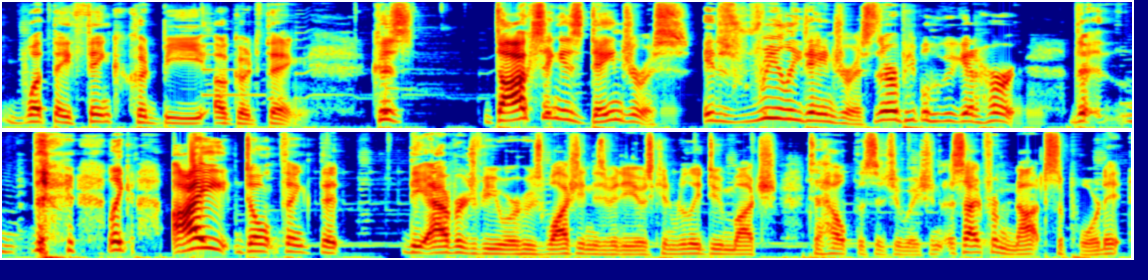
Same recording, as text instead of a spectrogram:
what they think could be a good thing. Because doxing is dangerous. It is really dangerous. There are people who could get hurt. The, the, like, I don't think that the average viewer who's watching these videos can really do much to help the situation aside from not support it.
